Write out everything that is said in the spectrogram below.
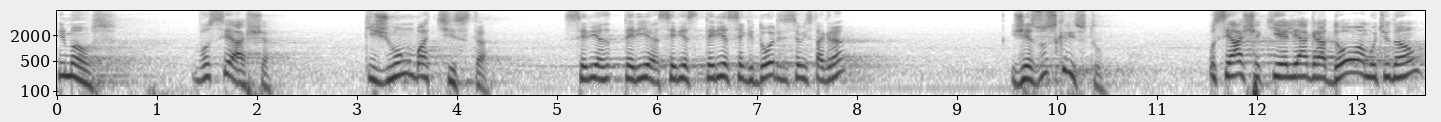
Irmãos, você acha que João Batista seria, teria, seria, teria seguidores em seu Instagram? Jesus Cristo. Você acha que ele agradou a multidão?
